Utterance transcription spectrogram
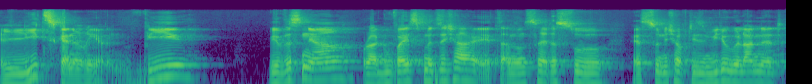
Leads generieren. Wie wir wissen ja, oder du weißt mit Sicherheit, ansonsten hättest du, wärst du nicht auf diesem Video gelandet,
